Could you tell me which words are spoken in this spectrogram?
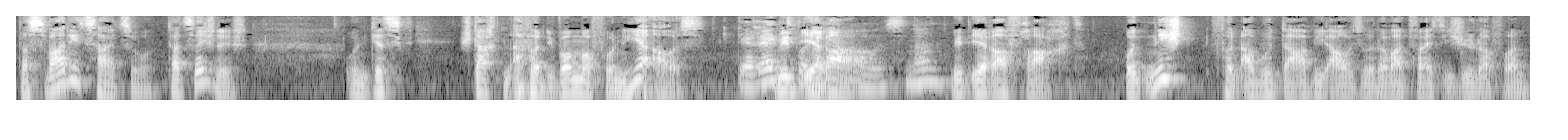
Das war die Zeit so, tatsächlich. Und jetzt starten aber die Bomber von hier aus. Direkt mit von ihrer, hier aus, ne? mit ihrer Fracht. Und nicht von Abu Dhabi aus oder was weiß ich, oder von,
